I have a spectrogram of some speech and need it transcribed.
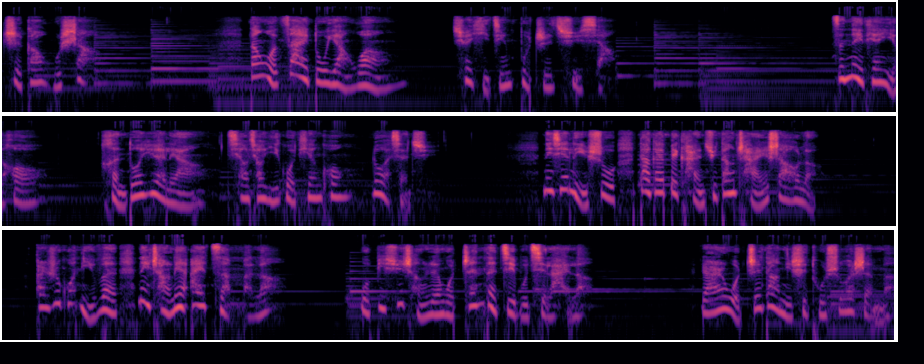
至高无上。当我再度仰望，却已经不知去向。自那天以后，很多月亮悄悄移过天空。落下去，那些李树大概被砍去当柴烧了。而如果你问那场恋爱怎么了，我必须承认，我真的记不起来了。然而我知道你试图说什么。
